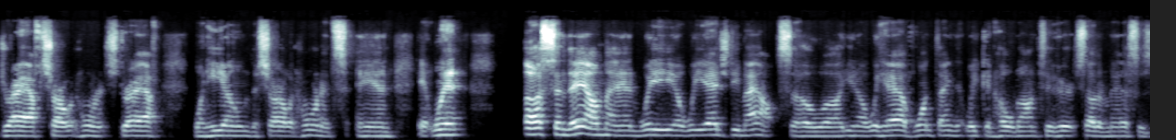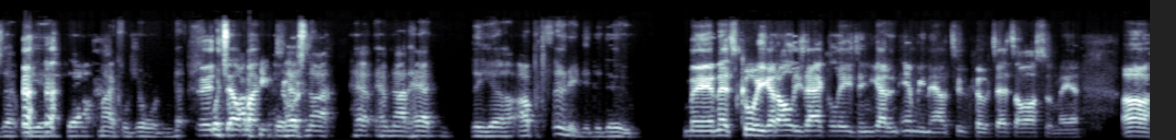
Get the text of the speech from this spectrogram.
draft, Charlotte Hornets draft, when he owned the Charlotte Hornets, and it went us and them, and we uh, we edged him out. So uh, you know we have one thing that we can hold on to here at Southern Miss is that we edged out Michael Jordan, which a lot of people has not have, have not had the uh, opportunity to do. Man, that's cool. You got all these accolades, and you got an Emmy now too, Coach. That's awesome, man. Uh,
